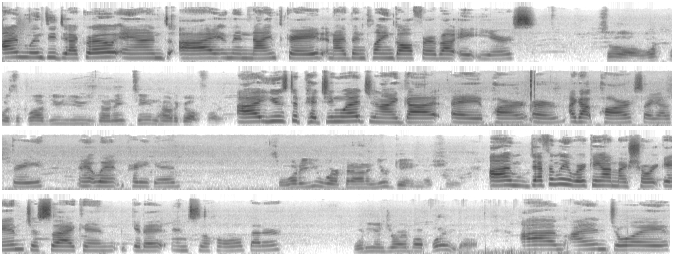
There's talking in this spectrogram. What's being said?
I'm Lindsay Decro and I am in ninth grade and I've been playing golf for about eight years. So, what was the club you used on 18? How'd it go for you? I used a pitching wedge and I got a par, or I got par, so I got a three, and it went pretty good. So, what are you working on in your game this year? I'm definitely working on my short game just so I can get it into the hole better. What do you enjoy about playing golf? Um, I enjoy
